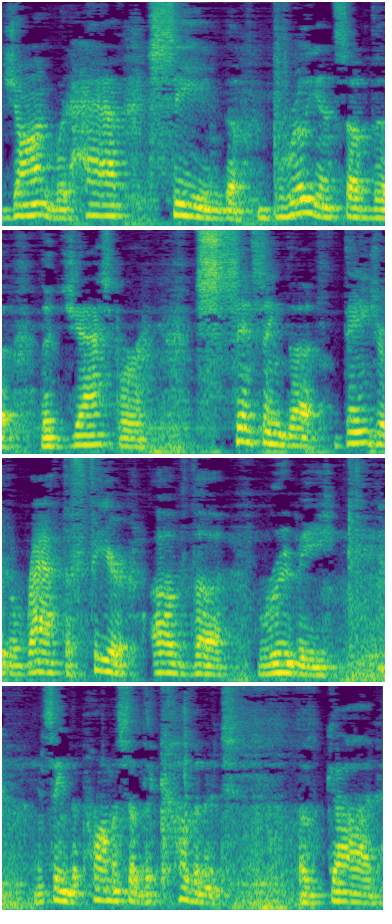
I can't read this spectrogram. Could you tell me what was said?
John would have seeing the brilliance of the the jasper, sensing the danger, the wrath, the fear of the ruby, and seeing the promise of the covenant of God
